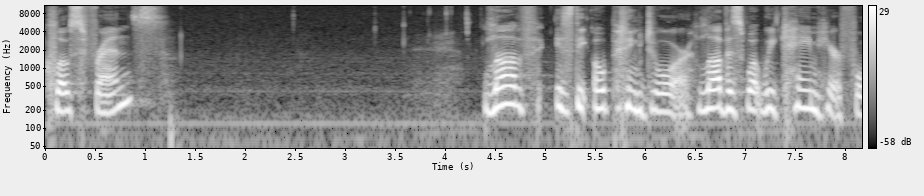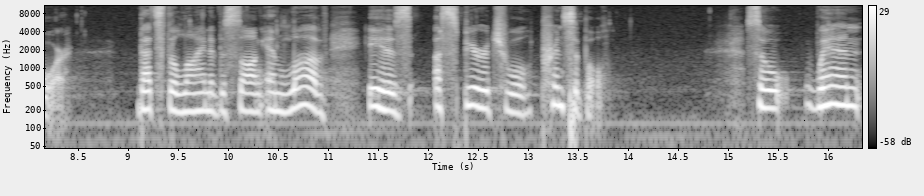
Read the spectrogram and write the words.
Close friends? Love is the opening door. Love is what we came here for. That's the line of the song. And love is a spiritual principle. So when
